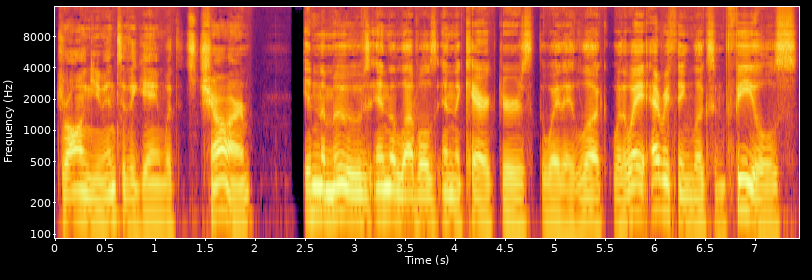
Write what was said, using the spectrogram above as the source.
drawing you into the game with its charm in the moves, in the levels, in the characters, the way they look, well, the way everything looks and feels.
